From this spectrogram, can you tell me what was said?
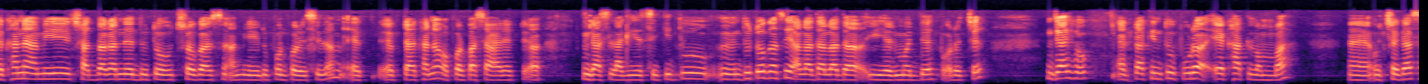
এখানে আমি সাত বাগানে দুটো উৎস গাছ আমি রোপণ করেছিলাম। এক- একটা এখানে, অপর পাশে আর একটা গাছ লাগিয়েছি। কিন্তু দুটো গাছই আলাদা আলাদা ইয়ের মধ্যে পড়েছে। যাই হোক একটা কিন্তু পুরো এক হাত লম্বা উচ্ছে গাছ,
